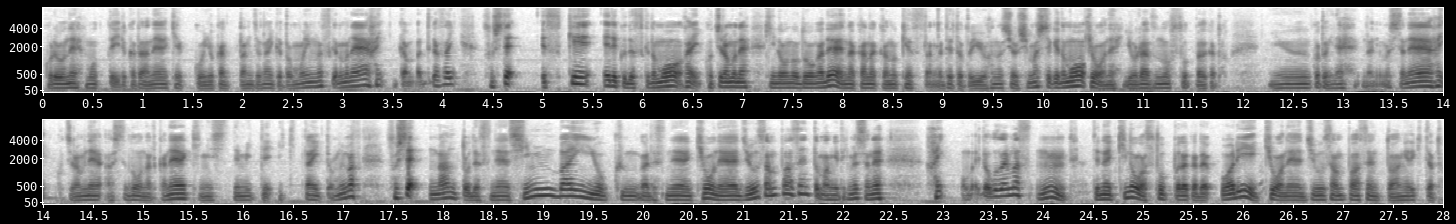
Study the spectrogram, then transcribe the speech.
これをね、持っている方はね、結構良かったんじゃないかと思いますけどもね、はい。頑張ってください。そして、SK エレクですけども、はい、こちらもね、昨日の動画でなかなかの決算が出たという話をしましたけども、今日はね、寄らずのストップかということに、ね、なりましたね。はい、こちらもね、明日どうなるかね、気にしてみていきたいと思います。そして、なんとですね、新バイオくんがですね、今日ね、13%も上げてきましたね。はい、おめでとうございます。うん。でね、昨日はストップ高で終わり、今日はね、13%上げてきたと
